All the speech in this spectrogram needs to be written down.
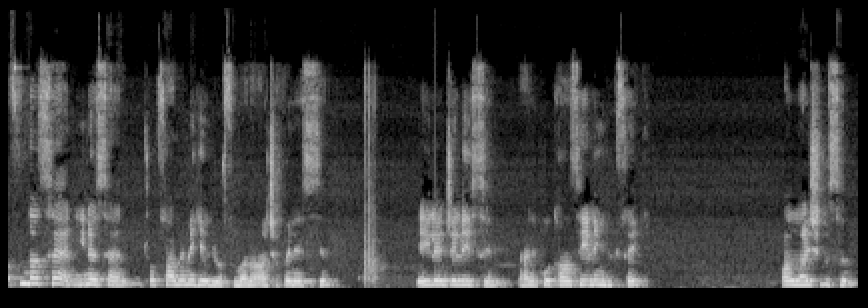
Aslında sen, yine sen çok samimi geliyorsun bana. Açık ve netsin. Eğlencelisin. Hani potansiyelin yüksek. Anlayışlısın.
